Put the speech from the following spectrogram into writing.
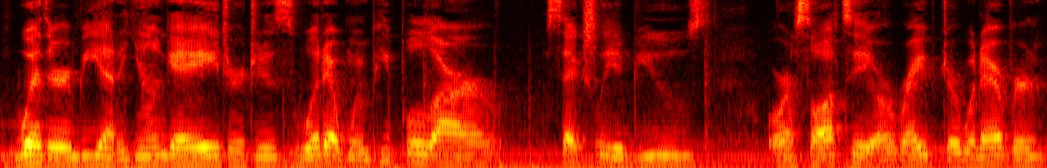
whether it be at a young age or just whatever, when people are sexually abused or assaulted or raped or whatever,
